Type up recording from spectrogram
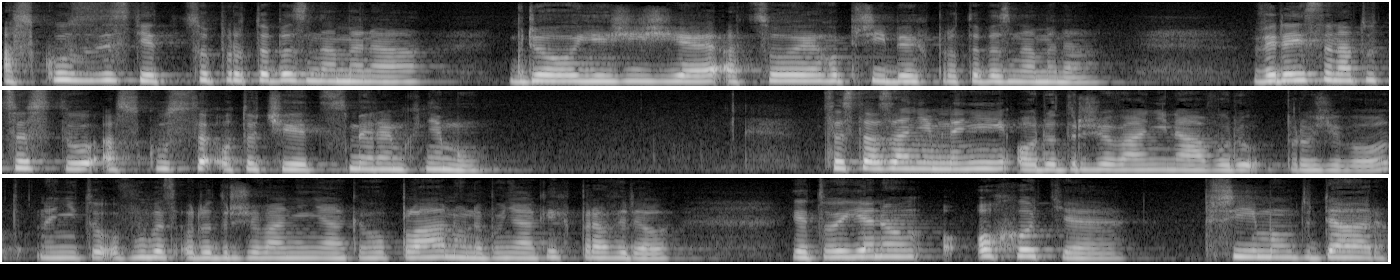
A zkus zjistit, co pro tebe znamená, kdo Ježíš je a co jeho příběh pro tebe znamená. Vydej se na tu cestu a zkus se otočit směrem k němu. Cesta za ním není o dodržování návodu pro život, není to vůbec o dodržování nějakého plánu nebo nějakých pravidel. Je to jenom o ochotě přijmout dar,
